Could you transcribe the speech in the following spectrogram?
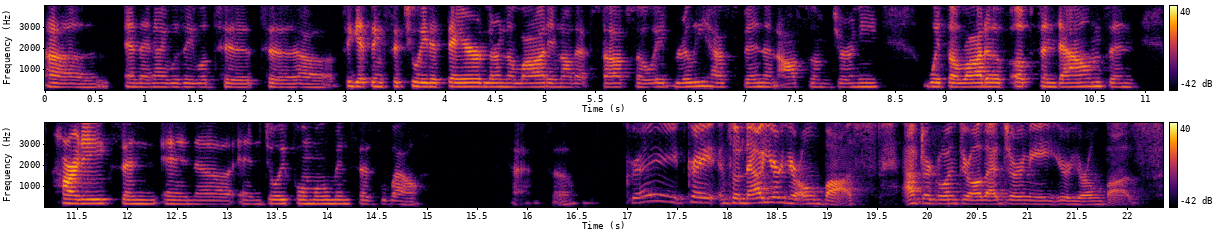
um, and then I was able to to uh, to get things situated there, learn a lot, and all that stuff. So it really has been an awesome journey with a lot of ups and downs and heartaches and and uh, and joyful moments as well. Yeah, so great, great. And so now you're your own boss. After going through all that journey, you're your own boss.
